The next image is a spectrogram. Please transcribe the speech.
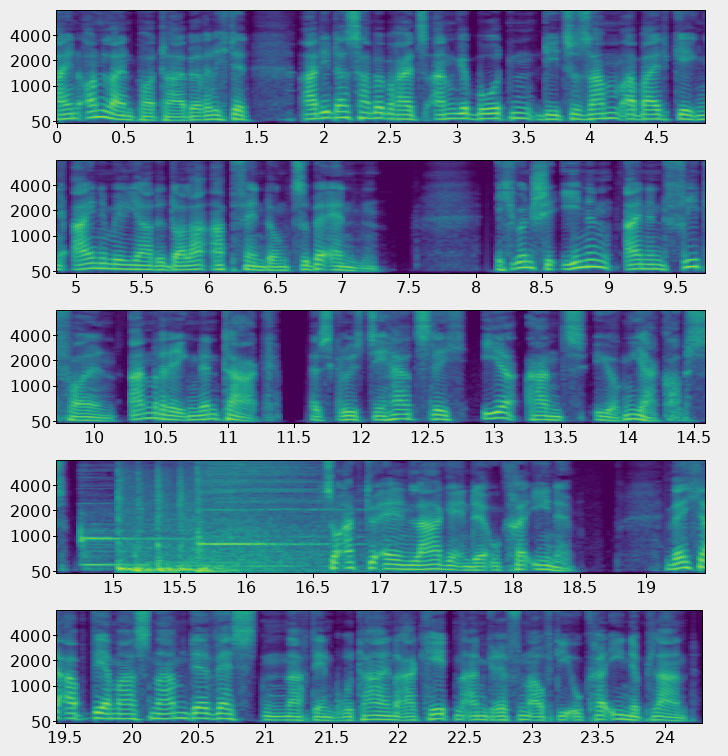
Ein Online-Portal berichtet, Adidas habe bereits angeboten, die Zusammenarbeit gegen eine Milliarde Dollar Abfindung zu beenden. Ich wünsche Ihnen einen friedvollen, anregenden Tag. Es grüßt Sie herzlich Ihr Hans-Jürgen Jakobs. Zur aktuellen Lage in der Ukraine. Welche Abwehrmaßnahmen der Westen nach den brutalen Raketenangriffen auf die Ukraine plant.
